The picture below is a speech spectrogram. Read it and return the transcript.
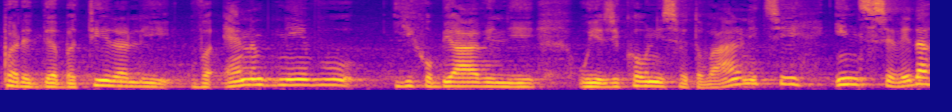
predebatirali v enem dnevu, jih objavili v jezikovni svetovalnici in seveda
